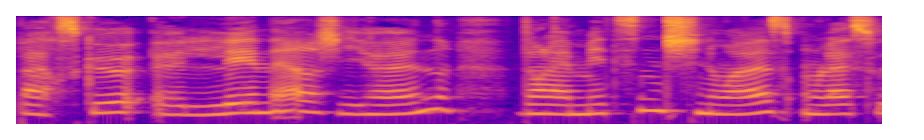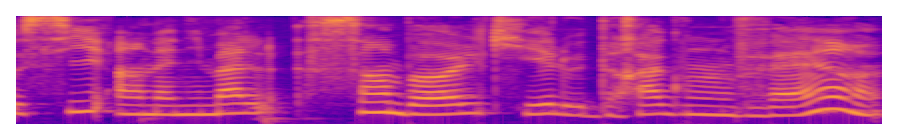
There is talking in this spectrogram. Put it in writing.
parce que euh, l'énergie Hun, dans la médecine chinoise, on l'associe à un animal symbole qui est le dragon vert.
